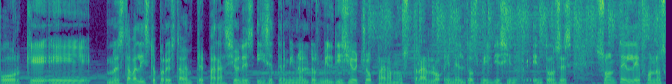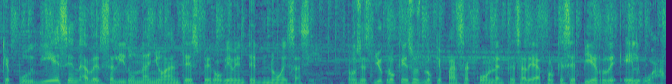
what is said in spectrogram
porque eh, no estaba listo, pero estaba en preparaciones y se terminó el 2018 para mostrarlo en el 2019. Entonces son teléfonos que pudiesen haber salido un año antes, pero obviamente no es así. Entonces yo creo que eso es lo que pasa con la empresa de Apple, que se pierde el wow.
